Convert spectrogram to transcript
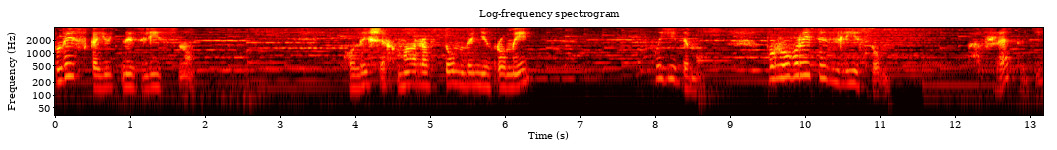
блискають незлісно. Коли ще хмара втомлені громи, поїдемо поговорити з лісом, а вже тоді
